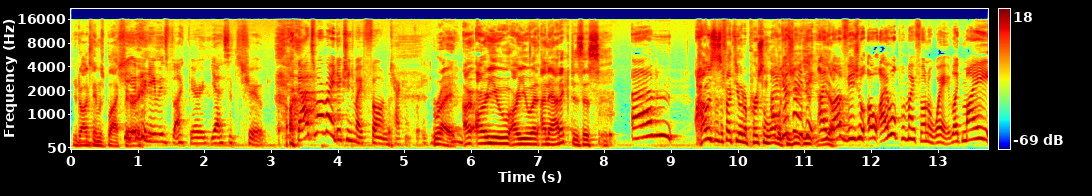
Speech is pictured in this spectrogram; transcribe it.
Your dog's name is She, Blackberry. her name is Blackberry. Yes, it's true. That's more my addiction to my phone, technically. Right. Are, are you are you an, an addict? Is this Um, how does this affect you on a personal level? I'm just trying you- to you- think. I yeah. love visual. Oh, I will put my phone away. Like my,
